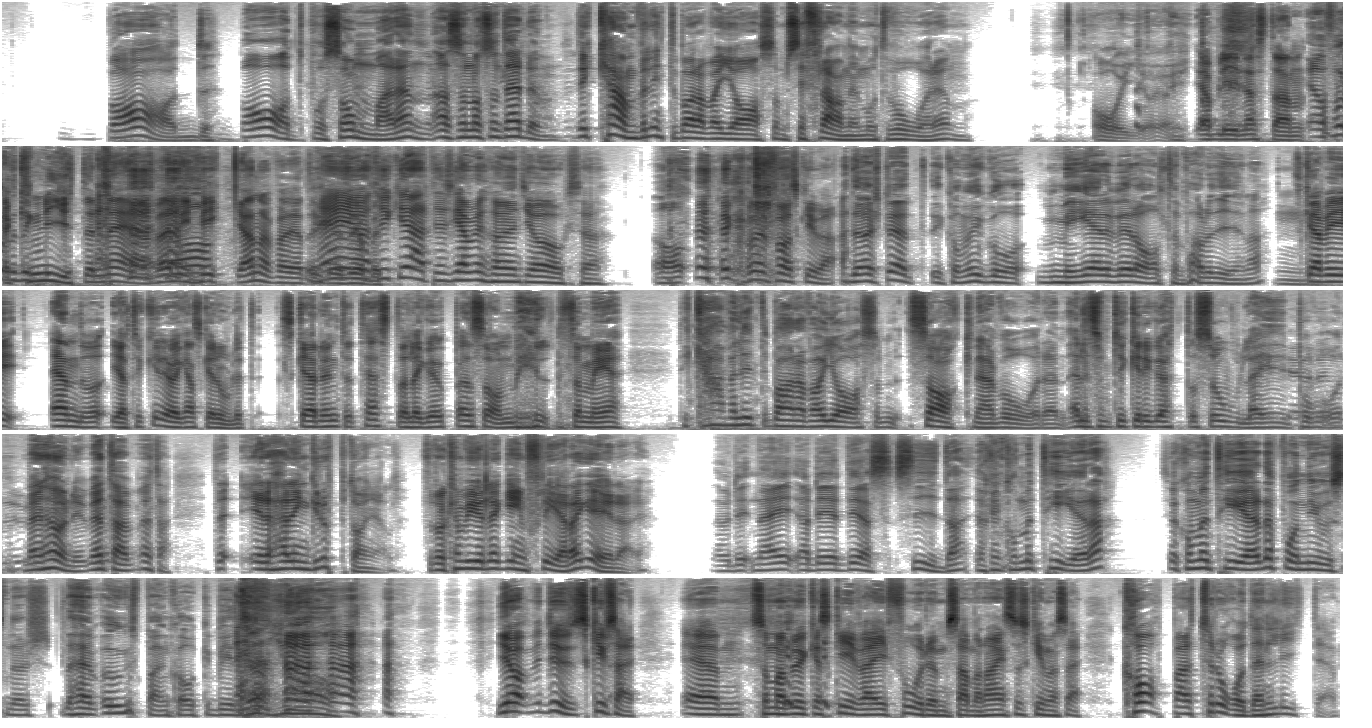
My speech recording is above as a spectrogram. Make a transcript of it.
Bad. bad på sommaren. Alltså något sånt där dumt. Det kan väl inte bara vara jag som ser fram emot våren? Oj, oj, oj. Jag blir nästan... Jag får Jag lite- knyter näven i fickan här för att jag tycker det är så jobbigt. tycker att det ska bli skönt jag också. Ja. kommer folk skriva. Det värsta är att det kommer ju gå mer viralt än parodierna. Ska vi ändå, jag tycker det var ganska roligt, ska du inte testa att lägga upp en sån bild som är det kan väl inte bara vara jag som saknar våren, eller som tycker det är gött att sola i, på våren. Men hörni, vänta, vänta. Det- Är det här en grupp Daniel? För då kan vi ju lägga in flera grejer där. Nej, det, nej ja, det är deras sida. Jag kan kommentera. Så jag kommenterade på Newsners, det här ugnspannkakebilden. Ja! ja, men du, skriv så här. Ehm, som man brukar skriva i forumsammanhang så skriver man så här. Kapar tråden lite.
